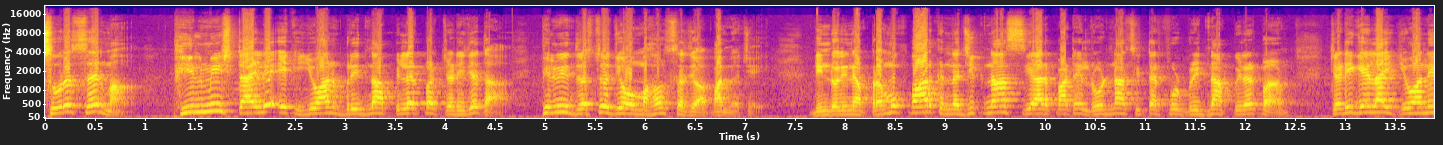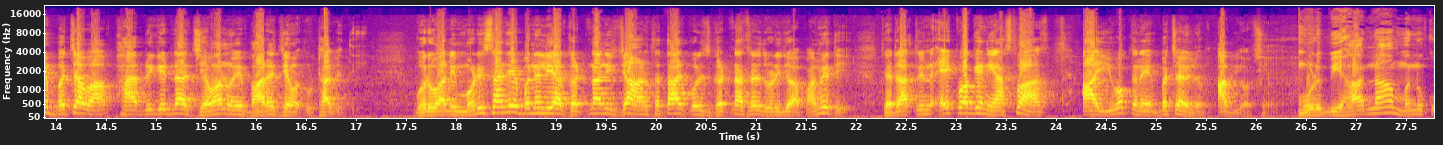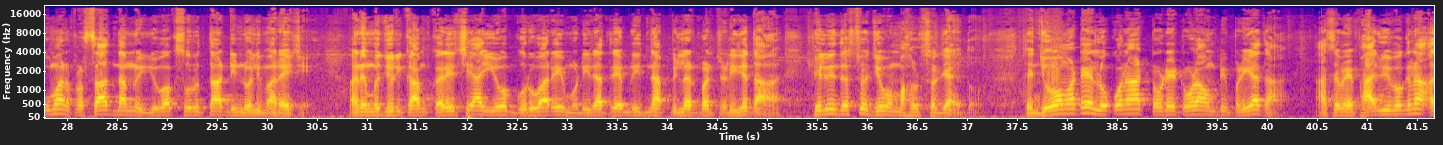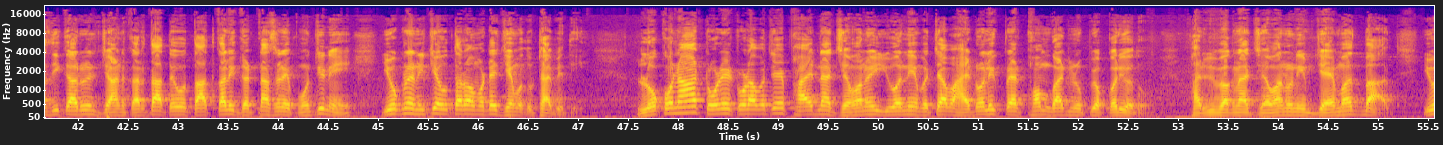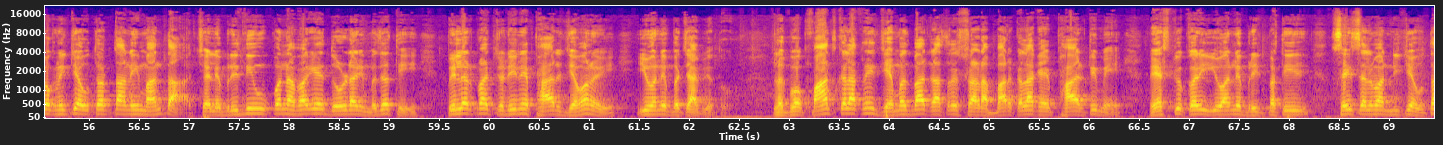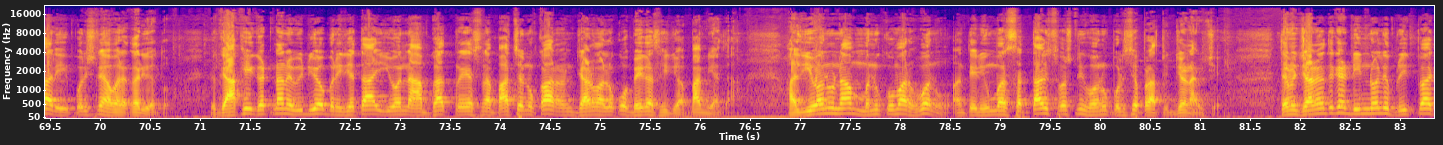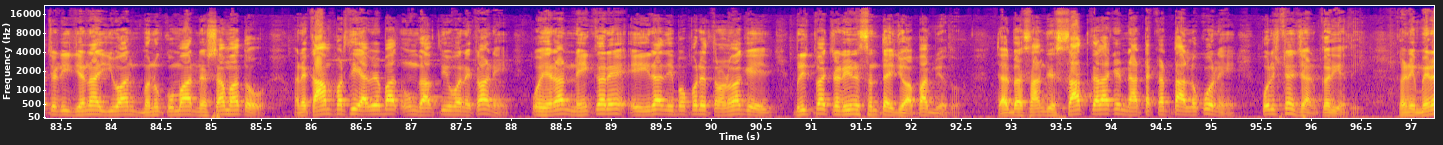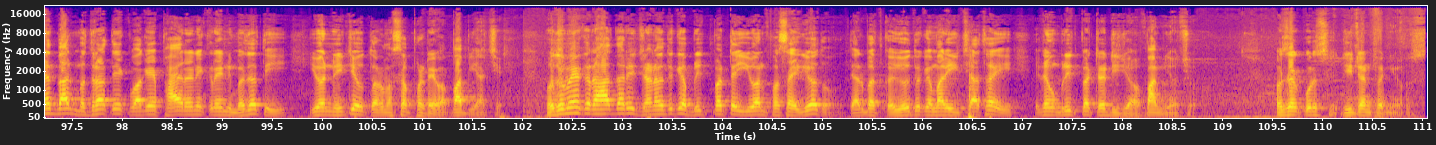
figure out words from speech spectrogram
સુરત શહેરમાં ફિલ્મી સ્ટાઇલે એક યુવાન બ્રિજના પિલર પર ચડી જતા ફિલ્મી દ્રશ્યો જેવો માહોલ સર્જવા પામ્યો છે. ડિંડોલીના પ્રમુખ પાર્ક નજીકના સીઆર પાટેલ રોડના સિત્તેર ફૂટ બ્રિજના પિલર પર ચડી ગયેલા યુવાને બચાવવા ફાયર બ્રિગેડના જવાનોએ ભારે જહેમત ઉઠાવી હતી. ગુરુવારની મોડી સાંજે બનેલી આ ઘટનાની જાણ થતાં જ પોલીસ ઘટનાસ્થળે દોડી જવા પામી હતી ત્યારે રાત્રિના એક વાગ્યાની આસપાસ આ યુવકને બચાવી આવ્યો છે. મૂળ બિહારના મનુકુમાર પ્રસાદ નામનો યુવક સુરતના ડિંડોલીમાં રહે છે અને મજૂરી કામ કરે છે. આ યુવક ગુરુવારે મોડી રાત્રે બ્રિજના પિલર પર ચડી જતા ફિલ્મી દ્રશ્યો જેવો માહોલ સર્જાયો હતો. તે જોવા માટે લોકોના ટોળે ટોળા ઉમટી પડ્યા હતા. આ સમયે ફાયર વિભાગના અધિકારીઓને જાણ કરતા તેઓ તાત્કાલિક ઘટના સ્થળે પહોંચીને યુવકને નીચે ઉતારવા માટે જહેમત ઉઠાવી હતી. લોકોના ટોળે ટોળા વચ્ચે ફાયરના જવાનોએ યુવાનને બચાવવા હાઇડ્રોલિક પ્લેટફોર્મ ગાડીનો ઉપયોગ કર્યો હતો. ફાયર વિભાગના જવાનોની જહેમત બાદ યુવક નીચે ઉતરતા નહીં માનતા છેલ્લે બ્રિજની ઉપરના ભાગે દોરડાની મદદથી પિલર પર ચડીને ફાયર જવાનોએ યુવાનને બચાવ્યો હતો. લગભગ પાંચ કલાકની જહેમત બાદ રાત્રે સાડા બાર કલાકે ફાયર ટીમે રેસ્ક્યુ કરી યુવાનને બ્રિજ પરથી સહી સલમાન નીચે ઉતારી પોલીસને હવાલે કર્યો હતો. જોકે આખી ઘટનાનો વીડિયો બની જતા યુવાનના આપઘાત પ્રયાસના પાછળનું કારણ જાણવા લોકો ભેગા થઈ જવા પામ્યા હતા. હાલ યુવાનું નામ મનુકુમાર હોવાનું અને તેની ઉંમર સત્તાવીસ વર્ષની હોવાનું પોલીસે પ્રાથમિક જણાવ્યું છે. તેમણે જણાવ્યું હતું કે ડિંડોલી બ્રિજ પર ચડી જનાર યુવાન મનુકુમાર નશામાં હતો અને કામ પરથી આવ્યા બાદ ઊંઘ આવતી હોવાને કારણે કોઈ હેરાન નહીં કરે એ ઈરાદે બપોરે ત્રણ વાગે બ્રિજ પર ચડીને સંતાઈ જવા પામ્યો હતો. ત્યારબાદ સાંજે સાત કલાકે નાટક કરતા લોકોને પોલીસને જાણ કરી હતી. ઘણી મહેનત બાદ મધરાતે એક વાગે ફાયર અને ક્રેનની મદદથી યુવાન નીચે ઉતરવામાં સફળ રહેવા પામ્યા છે. વધુમાં એક રાહદારી જણાવ્યું હતું કે બ્રિજ પર તે યુવાન ફસાઈ ગયો હતો. ત્યારબાદ કહ્યું હતું કે મારી ઈચ્છા થઈ એટલે હું બ્રિજ પર ચઢી જવા પામ્યો છું. Azhar Kurshi return for news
